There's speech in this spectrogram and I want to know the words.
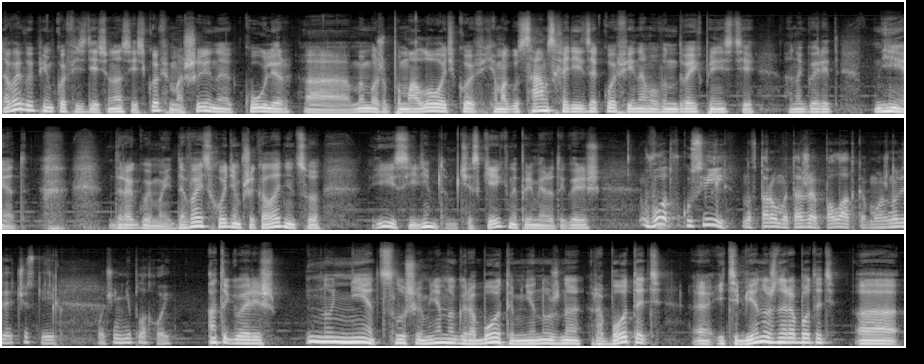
давай выпьем кофе здесь. У нас есть кофемашина, кулер, а, мы можем помолоть кофе. Я могу сам сходить за кофе и нам его на двоих принести. Она говорит, нет, дорогой мой, давай сходим в шоколадницу и съедим там чизкейк, например. И ты говоришь, Вот, вкусвиль на втором этаже палатка. Можно взять чизкейк. Очень неплохой. А ты говоришь, ну нет, слушай, у меня много работы, мне нужно работать, э, и тебе нужно работать. а,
